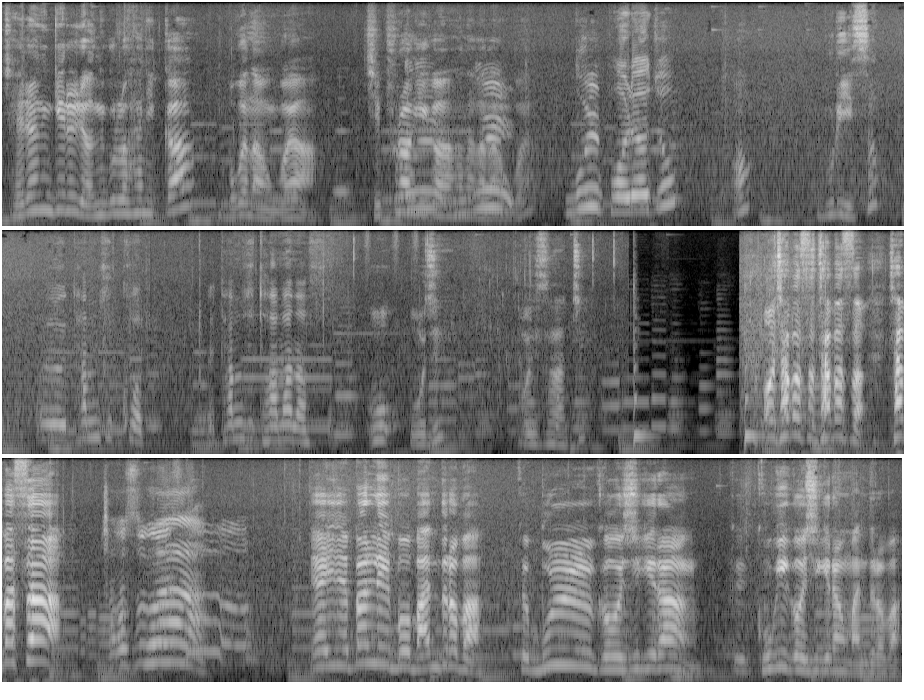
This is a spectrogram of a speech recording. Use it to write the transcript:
재련기를 연구를 하니까 뭐가 나온 거야? 지푸라기가 물, 하나가 물. 나온 거야? 물 버려줘? 물이 있어? 어, 여기 담수컵. 담수 담아놨어. 어? 뭐지? 어디서 났지? 어 잡았어 잡았어 잡았어! 잡았어. 야 이제 빨리 뭐 만들어봐 그 물 거식이랑 그 고기 거식이랑 만들어봐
